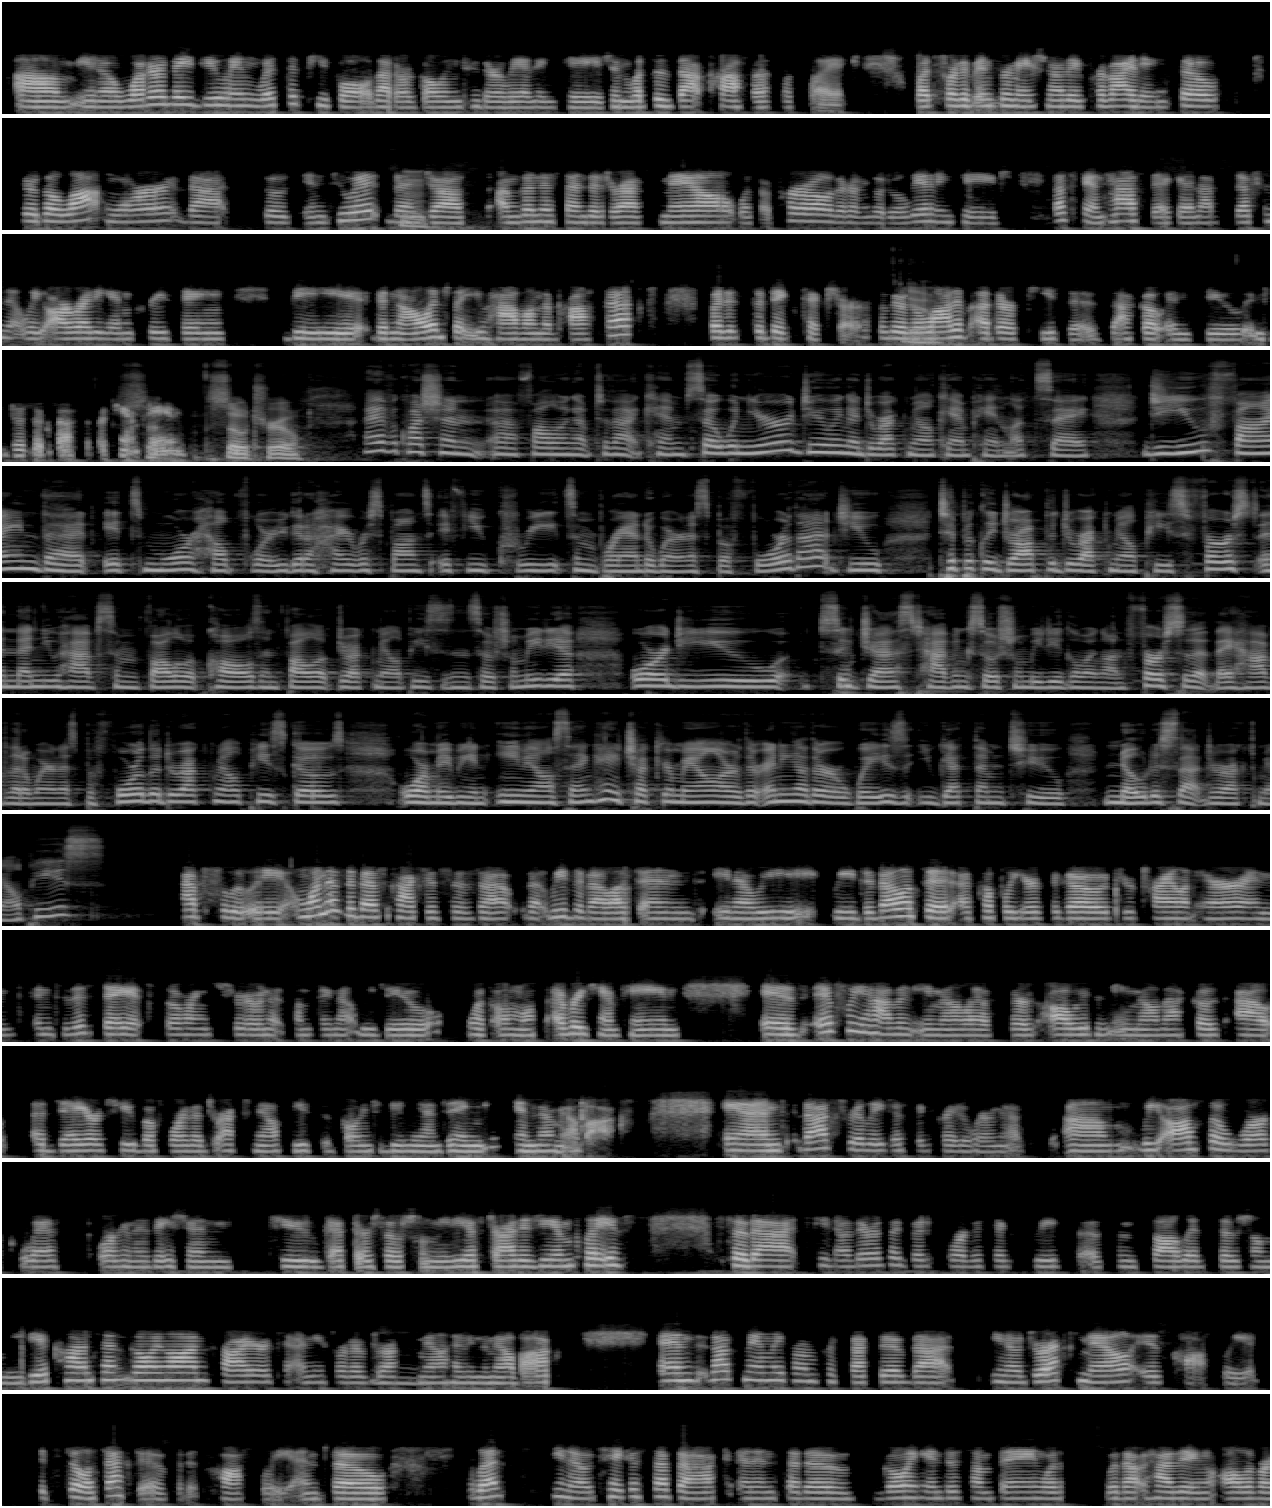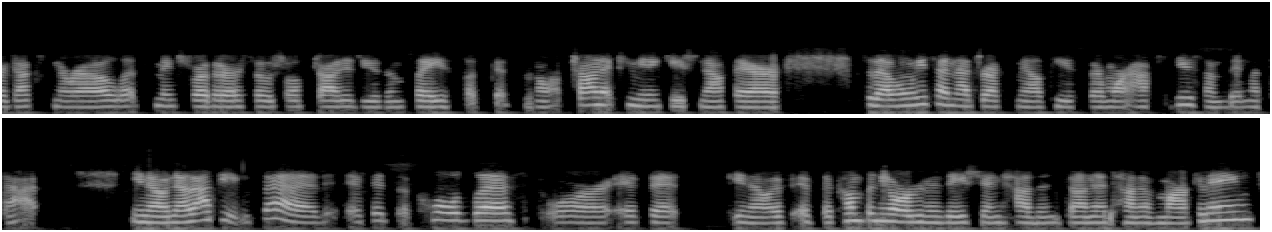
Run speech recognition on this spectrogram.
Um, you know, what are they doing with the people that are going to their landing page and what does that process look like? What sort of information are they providing? So there's a lot more that goes into it than mm. just I'm going to send a direct mail with a PURL. They're going to go to a landing page. That's fantastic, and that's definitely already increasing the the knowledge that you have on the prospect. But it's the big picture. So there's yeah. a lot of other pieces that go into into the success of a campaign. So, so true. I have a question uh, following up to that, Kim. So, when you're doing a direct mail campaign, let's say, do you find that it's more helpful or you get a higher response if you create some brand awareness before that? Do you typically drop the direct mail piece first and then you have some follow up calls and follow up direct mail pieces in social media? Or do you suggest having social media going on first so that they have that awareness before the direct mail piece goes? Or maybe an email saying, hey, check your mail? Are there any other ways that you get them to notice that direct mail piece? Absolutely. One of the best practices that, that we developed, and you know, we, we developed it a couple years ago through trial and error, and, and to this day it still rings true, and it's something that we do with almost every campaign, is if we have an email list, there's always an email that goes out a day or two before the direct mail piece is going to be landing in their mailbox. And that's really just to create awareness. Um, we also work with organizations to get their social media strategy in place so that you know there's a good four to six weeks of some solid social media content going on prior to any sort of direct mm-hmm. mail hitting the mailbox. And that's mainly from a perspective that you know direct mail is costly. It's, it's still effective but it's costly. And so let's you know take a step back and instead of going into something with without having all of our ducks in a row let's make sure that our social strategy is in place. Let's get some electronic communication out there so that when we send that direct mail piece they're more apt to do something with that. You know, now that being said, if it's a cold list or if it's you know, if, if the company or organization hasn't done a ton of marketing,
